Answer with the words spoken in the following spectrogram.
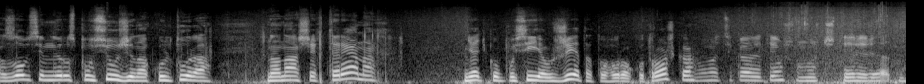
зовсім не розповсюджена культура на наших теренах. Дядько посіяв жита того року трошки. Воно цікаве тим, що воно чотири рядні.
